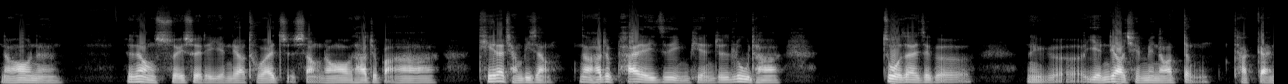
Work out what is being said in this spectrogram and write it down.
然后呢，就那种水水的颜料涂在纸上，然后他就把它贴在墙壁上。那他就拍了一支影片，就是录他坐在这个那个颜料前面，然后等它干。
